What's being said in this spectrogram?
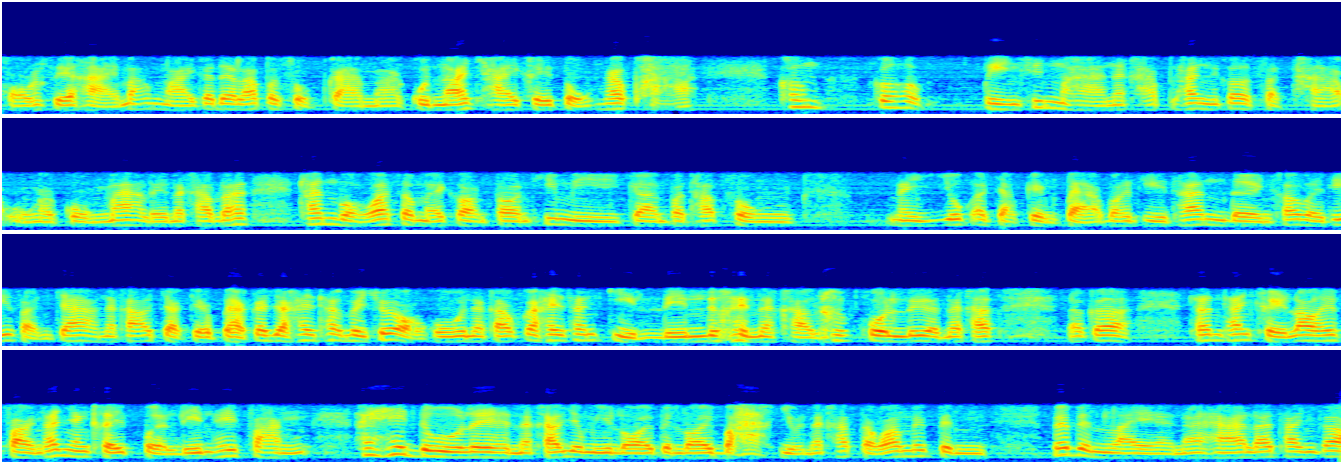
ของเสียหายมากมายก็ได้รับประสบการณ์มาคุณน้าชายเคยตกหน้าผาก็ก็ปีนขึ้นมานะครับ ท่านก็ศรัทธาองค์อากงมากเลยนะครับ แล้วท่านบอกว่าสมัยก่อนตอนที่มีการประทับทรง ในยุคอาจารย์เก่งแปะบางทีท่านเดินเข้าไปที่สันเจ้านะครับอาจารย์เก่งแปะก็จะให้ท่านไปช่วยออกหูนะครับ ก็ให้ท่านกรีดลิ้นด้วยนะครับแล้วพ่นเลือดนะครับ แล้วก็ท่านท่านเคยเล่าให้ฟัง ท่านยังเคยเปิดลิ้นให้ฟังให้ให้ดูเลยนะครับ ยังมีรอยเป็นรอยบากอยู่นะครับ แต่ว่าไม่เป็นไม่เป็นไรอะนะฮะแล้วท่านก็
